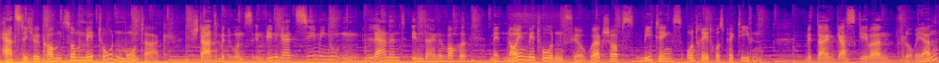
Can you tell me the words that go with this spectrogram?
Herzlich willkommen zum Methodenmontag. Starte mit uns in weniger als 10 Minuten lernend in deine Woche. Mit neuen Methoden für Workshops, Meetings und Retrospektiven. Mit deinen Gastgebern Florian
